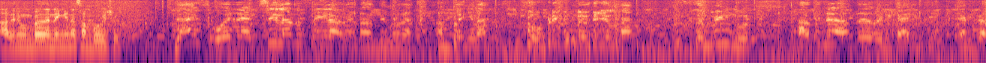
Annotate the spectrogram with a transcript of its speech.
അതിനു മുമ്പേ തന്നെ ഇങ്ങനെ സംഭവിച്ചു. ഒരു രക്ഷയില്ലാത്ത ഫീലാണ് കേട്ടോ ആദ്യം പറയാൻ. നമ്മളിങ്ങനെ ഓടിക്കൊണ്ടിരിക്കുന്ന സ്വിമ്മിംഗ് പൂൾ അതിന്റെ അകത്ത് ഒരു കരിക്ക്. കരിക്ക്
